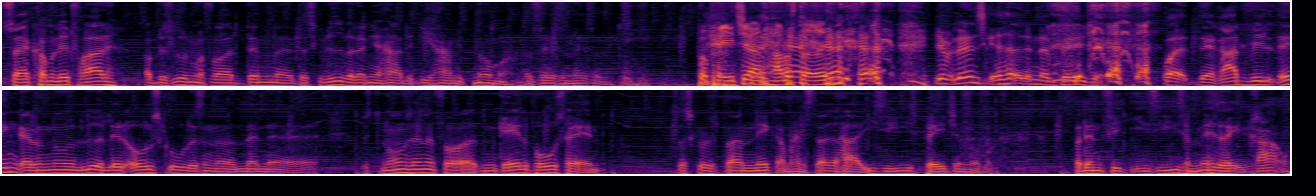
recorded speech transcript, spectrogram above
Så jeg kommer lidt fra det og beslutter mig for, at dem, øh, der skal vide, hvordan jeg har det, de har mit nummer. Og så er sådan, sådan På Patreon har du stadig. jeg ville ønske, at jeg havde den der page. Prøv, det er ret vildt, ikke? Altså, nu lyder det lidt old school og sådan noget, men øh, hvis du nogensinde får den gale pose herind, så skal du spørge Nick, om han stadig har Easy E's page-nummer. For den fik Easy E's med sig i graven.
